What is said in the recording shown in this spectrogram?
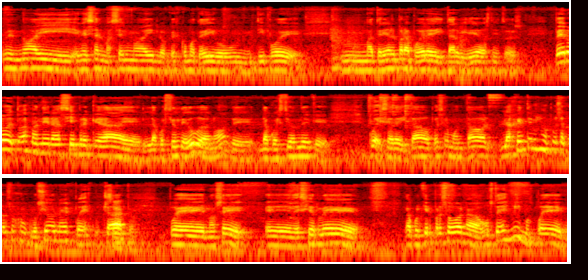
No hay, en ese almacén no hay lo que es como te digo, un tipo de material para poder editar videos ni todo eso. Pero de todas maneras siempre queda eh, la cuestión de duda, ¿no? De la cuestión de que puede ser editado, puede ser montado. La gente misma puede sacar sus conclusiones, puede escuchar, Exacto. puede, no sé, eh, decirle a cualquier persona, ustedes mismos pueden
